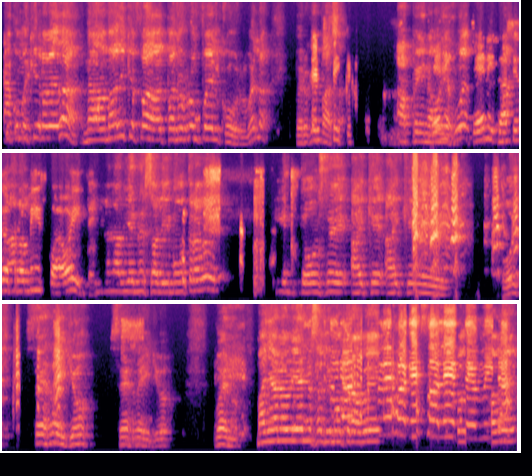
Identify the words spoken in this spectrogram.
tú como quiera le das. Nada más de que para no romper el coro, ¿verdad? Pero ¿qué El pasa? ciclo. Apenas hoy Jenny, es jueves. Jenny, tú has sido promiscua, oíste. Mañana viernes salimos otra vez y entonces hay que, hay que, hoy se reyó, se reyó. Bueno, mañana viernes salimos otra vez, que solete, otra mira. vez,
